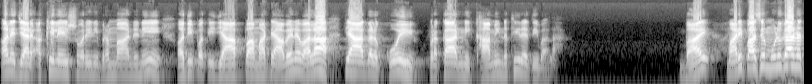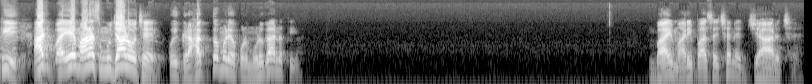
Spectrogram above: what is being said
અને જ્યારે અખિલેશ્વરીની બ્રહ્માંડની અધિપતિ જે આપવા માટે આવે ને વાલા, ત્યાં આગળ કોઈ પ્રકારની ખામી નથી રહેતી વાલા. ભાઈ, મારી પાસે મૂળગા નથી. આજ એ માણસ મૂંઝાણો છે. કોઈ ગ્રાહક તો મળ્યો, પણ મૂળગા નથી. ભાઈ, મારી પાસે છે ને જાર છે.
